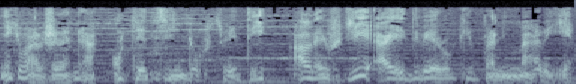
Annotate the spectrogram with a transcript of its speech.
Nech vás žena, Otec, Syn, Duch Svetý, ale vždy aj dve ruky Pani Márie.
